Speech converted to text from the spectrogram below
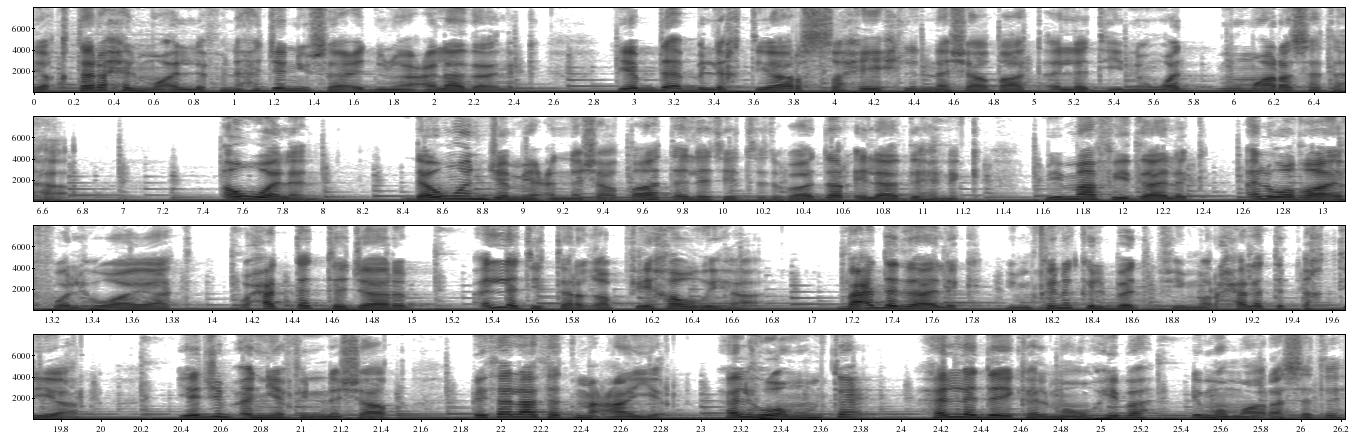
يقترح المؤلف نهجا يساعدنا على ذلك. يبدأ بالاختيار الصحيح للنشاطات التي نود ممارستها. أولا دون جميع النشاطات التي تتبادر إلى ذهنك بما في ذلك الوظائف والهوايات وحتى التجارب التي ترغب في خوضها بعد ذلك يمكنك البدء في مرحلة الاختيار يجب أن يفي النشاط بثلاثة معايير هل هو ممتع؟ هل لديك الموهبة لممارسته؟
